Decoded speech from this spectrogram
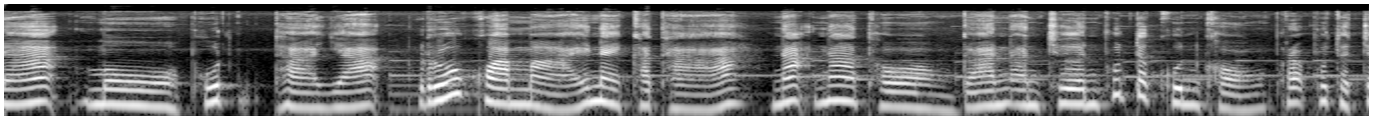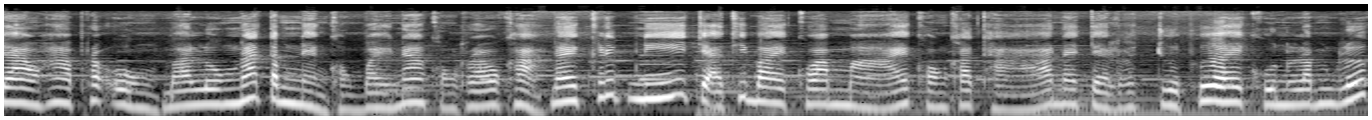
นะโมพุทธ ทายะ รู้ความหมายในคาถา ณ หน้าทอง การอัญเชิญพุทธคุณของพระพุทธเจ้าห้าพระองค์ มาลงหน้าตำแหน่งของใบหน้าของเราค่ะ ในคลิปนี้จะอธิบายความหมายของคาถาในแต่ละจุดเพื่อให้คุณลำลึก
